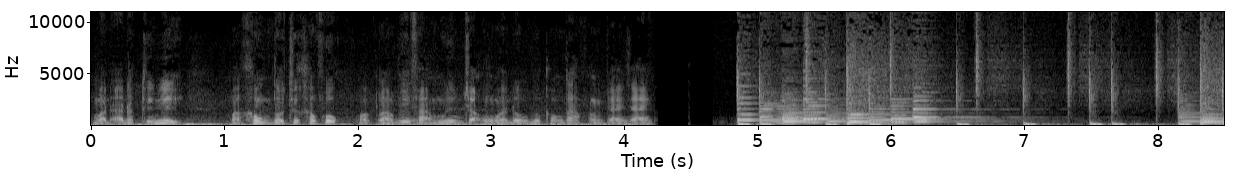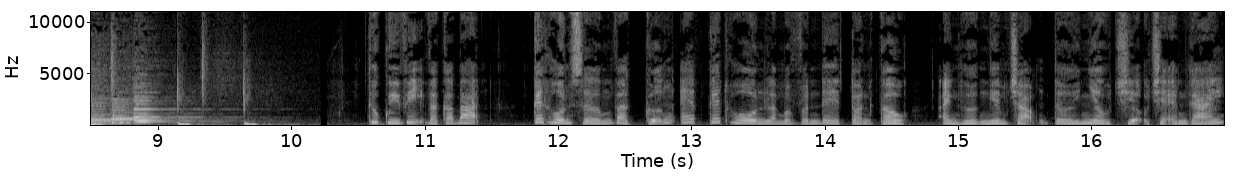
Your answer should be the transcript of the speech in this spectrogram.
mà đã được kiến nghị mà không tổ chức khắc phục hoặc là vi phạm nghiêm trọng đối với công tác phòng cháy cháy. Quý vị và các bạn, kết hôn sớm và cưỡng ép kết hôn là một vấn đề toàn cầu, ảnh hưởng nghiêm trọng tới nhiều triệu trẻ em gái.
